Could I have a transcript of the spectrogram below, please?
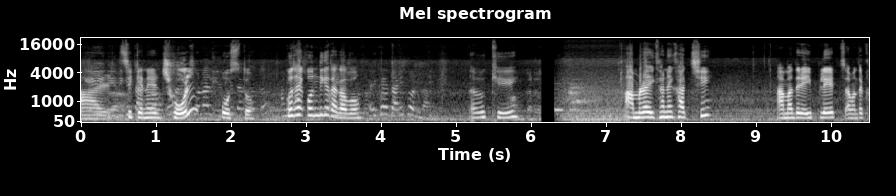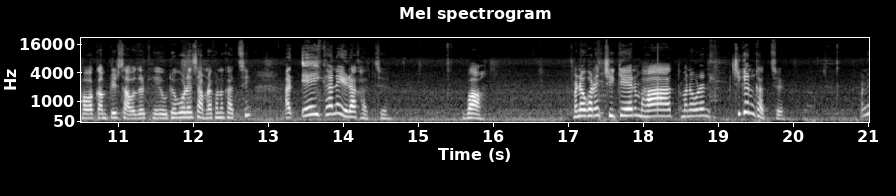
আর চিকেনের ঝোল পোস্ত। কোথায়, কোন দিকে তাকাবো? ওকে আমরা এখানে খাচ্ছি। আমাদের এই প্লেটস আমাদের খাওয়া কমপ্লিট সাবাদার খেয়ে উঠে পড়েছে, আমরা এখনও খাচ্ছি। আর এইখানে এরা খাচ্ছে। বাহ! মানে ওখানে চিকেন ভাত মানে ওরা চিকেন খাচ্ছে। মানে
